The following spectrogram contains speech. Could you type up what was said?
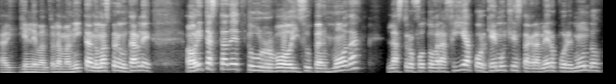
Alguien levantó la manita, nomás preguntarle, ahorita está de turbo y super moda la astrofotografía, porque hay mucho instagramero por el mundo,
